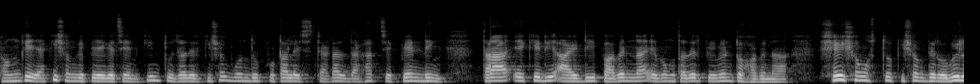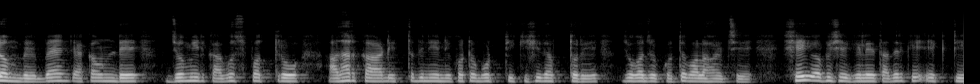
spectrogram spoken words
সঙ্গে একই সঙ্গে পেয়ে গেছেন। কিন্তু যাদের কৃষক বন্ধু পোর্টালে স্ট্যাটাস দেখাচ্ছে পেন্ডিং তারা একেডি আইডি পাবেন না এবং তাদের পেমেন্টও হবে না। সেই সমস্ত কৃষকদের অবিলম্বে ব্যাংক অ্যাকাউন্টে জমির কাগজপত্র, আধার কার্ড ইত্যাদি নিয়ে নিকটবর্তী কৃষি দপ্তরে যোগাযোগ করতে বলা হয়েছে। সেই অফিসে গেলে তাদেরকে একটি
